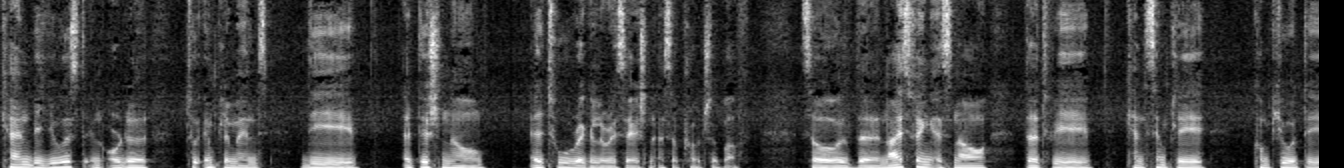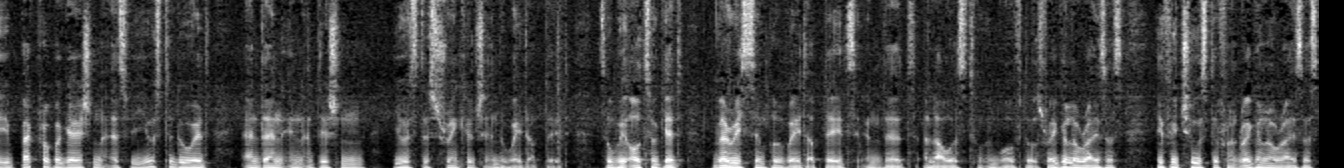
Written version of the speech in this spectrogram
can be used in order to implement the additional L2 regularization as approached above. So the nice thing is now that we can simply compute the backpropagation as we used to do it, and then in addition use the shrinkage in the weight update. So we also get very simple weight updates and that allow us to involve those regularizers. If we choose different regularizers,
